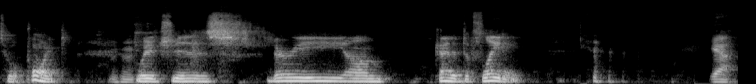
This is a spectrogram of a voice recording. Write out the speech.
to a point, mm-hmm. which is very um, kind of deflating. yeah.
